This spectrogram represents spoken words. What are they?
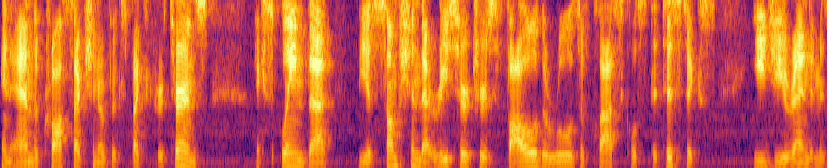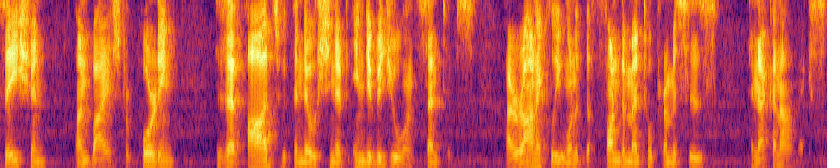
and, and the cross-section of expected returns explained that the assumption that researchers follow the rules of classical statistics, e.g. randomization, unbiased reporting, is at odds with the notion of individual incentives, ironically one of the fundamental premises in economics.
